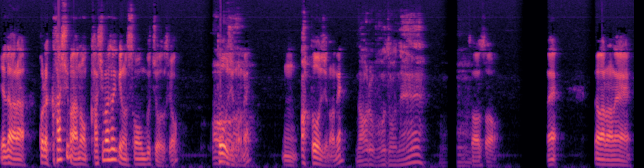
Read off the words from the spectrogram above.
いや、だから、これ、鹿島の、鹿島石油の総務部長ですよ。当時のね。うんあ。当時のね。なるほどね。うんそうそう。ね。だからね、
